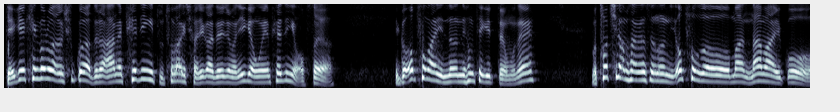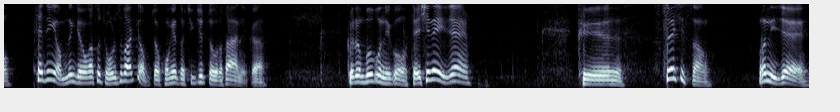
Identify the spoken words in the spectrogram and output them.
대개 캥거루 가죽 축구화들은 안에 패딩이 두툼하게 처리가 되지만 이 경우에는 패딩이 없어요. 이거 어퍼만 있는 형태이기 때문에 뭐 터치감 상에서는 어퍼만 남아 있고 패딩이 없는 경우가 더 좋을 수밖에 없죠. 공에 더 직접적으로 닿으니까 그런 부분이고 대신에 이제 그 스트레치성 은 이제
